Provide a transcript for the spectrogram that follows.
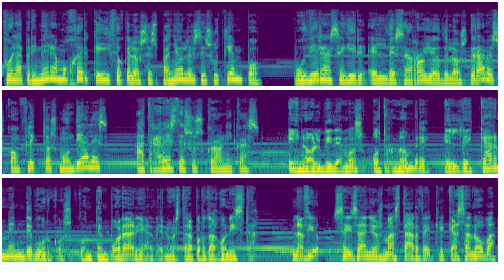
fue la primera mujer que hizo que los españoles de su tiempo pudieran seguir el desarrollo de los graves conflictos mundiales a través de sus crónicas. Y no olvidemos otro nombre, el de Carmen de Burgos, contemporánea de nuestra protagonista. Nació seis años más tarde que Casanova.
